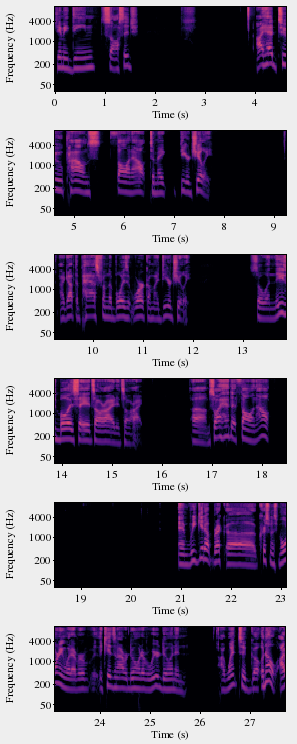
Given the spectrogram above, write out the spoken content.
Jimmy Dean sausage. I had two pounds thawing out to make deer chili. I got the pass from the boys at work on my deer chili. So when these boys say it's all right, it's all right. Um, so I had that thawing out. And we get up uh, Christmas morning, whatever. The kids and I were doing whatever we were doing, and I went to go. No, I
